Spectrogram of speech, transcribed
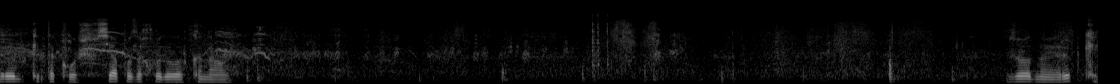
Рибки також. Вся позаходила в канали. Жодної рибки.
